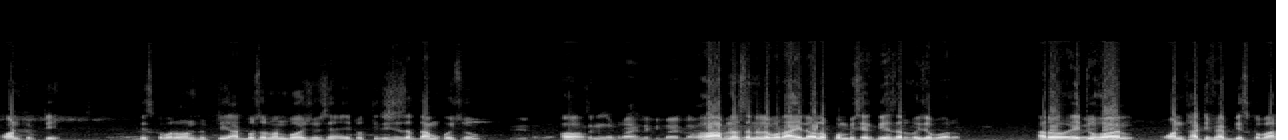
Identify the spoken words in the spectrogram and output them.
one fifty Discover one fifty আঠ বছৰমান বয়স হৈছে। এইটো ত্ৰিছ হাজাৰ দাম কৈছোঁ। আপোনাৰ চেনেলৰ পৰা আহিলে অলপ কম বেছি এক দুই হাজাৰ হৈ যাব আৰু। আৰু এইটো হ'ল ওৱান থাৰ্টি ফাইভ ডিস্কভাৰ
